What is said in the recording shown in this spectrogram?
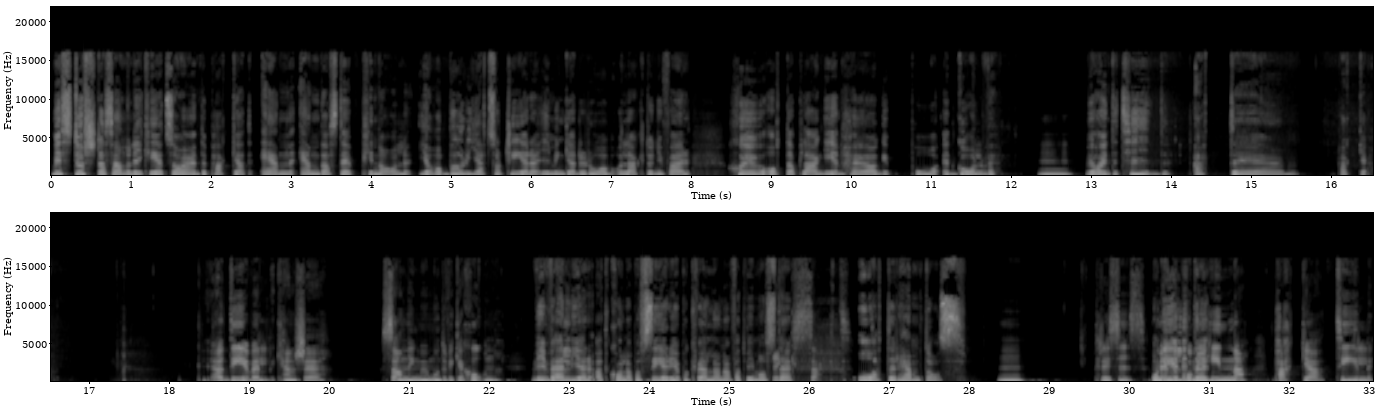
Med största sannolikhet så har jag inte packat en endaste pinal. Jag har börjat sortera i min garderob och lagt ungefär sju, åtta plagg i en hög på ett golv. Vi har inte tid att eh, packa. Ja, det är väl kanske sanning med modifikation. Vi väljer att kolla på serier på kvällarna för att vi måste Exakt. återhämta oss. Precis. Och Men det du lite- kommer ju hinna packa till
